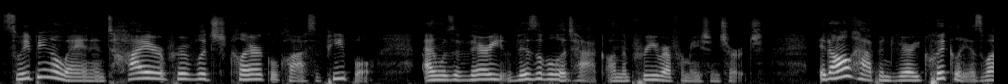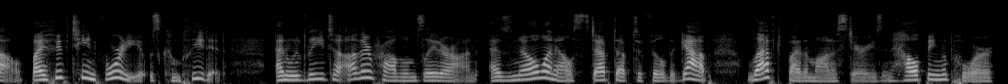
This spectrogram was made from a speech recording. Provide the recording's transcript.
sweeping away an entire privileged clerical class of people, and was a very visible attack on the pre Reformation church. It all happened very quickly as well. By 1540, it was completed and would lead to other problems later on, as no one else stepped up to fill the gap left by the monasteries in helping the poor,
